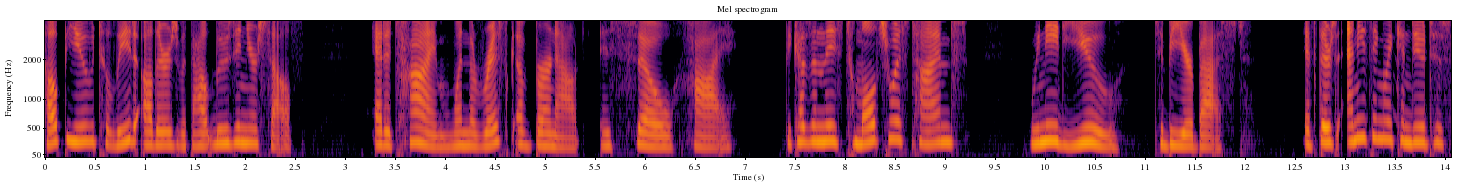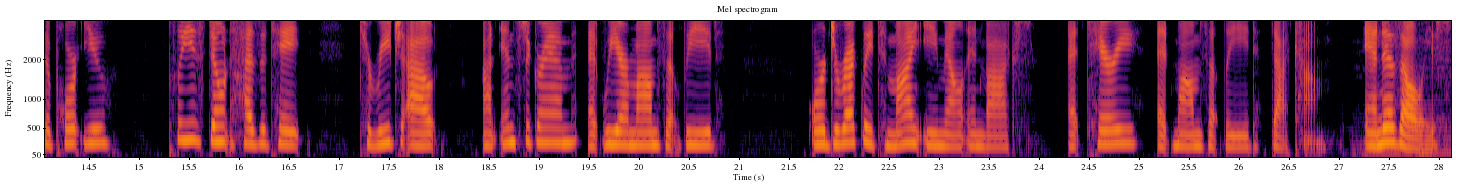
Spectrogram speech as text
help you to lead others without losing yourself at a time when the risk of burnout is so high. Because in these tumultuous times, we need you to be your best. If there's anything we can do to support you, please don't hesitate to reach out on Instagram at We Are Moms That Lead or directly to my email inbox at terry at momsthatlead.com. And as always,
